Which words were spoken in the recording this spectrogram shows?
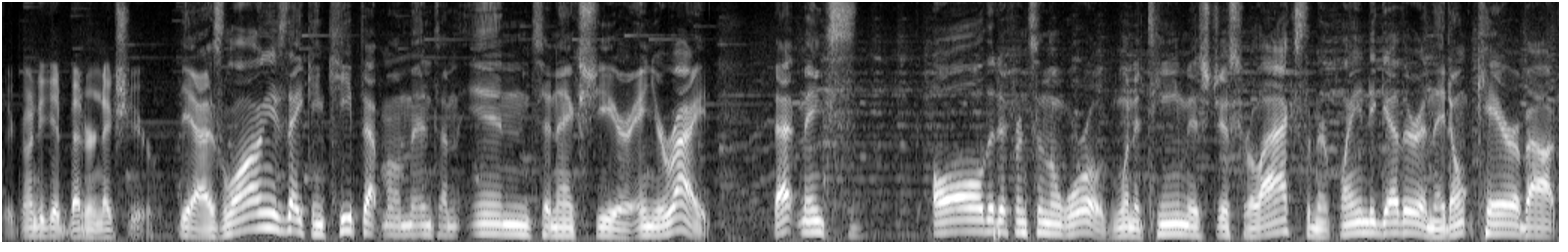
they're going to get better next year. Yeah, as long as they can keep that momentum into next year. And you're right, that makes all the difference in the world when a team is just relaxed and they're playing together and they don't care about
